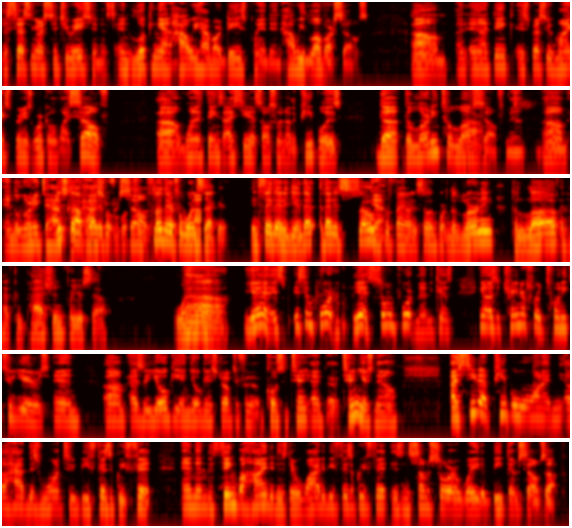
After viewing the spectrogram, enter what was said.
assessing our situation, and looking at how we have our days planned in, how we love ourselves um, and, and, I think, especially with my experience working with myself, um, one of the things I see that's also in other people is the the learning to love wow. self, man, um, and the learning to have Just compassion right for, for self. Slow there for one um, second and say that again. That that is so yeah. profound and so important. The learning to love and have compassion for yourself. Wow. Yeah, it's it's important. Yeah, it's so important, man, because you know, as a trainer for 22 years and um, as a yogi and yoga instructor for close to 10, uh, uh, 10 years now, I see that people want to uh, have this want to be physically fit. And then the thing behind it is their why to be physically fit is in some sort of way to beat themselves up.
